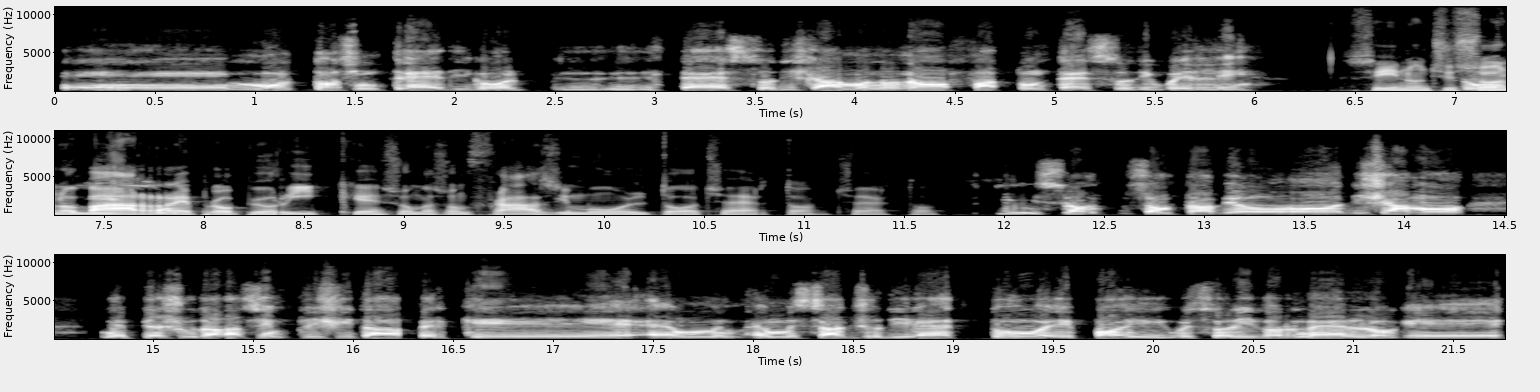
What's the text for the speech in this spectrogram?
eh, molto sintetico il, il, testo, diciamo, non ho fatto un testo di quelli. Sì, non ci sono barre proprio ricche, insomma, sono frasi molto, certo, certo. Sì, sono son proprio, diciamo, mi è piaciuta la semplicità perché è un, è un messaggio diretto e poi questo ritornello che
